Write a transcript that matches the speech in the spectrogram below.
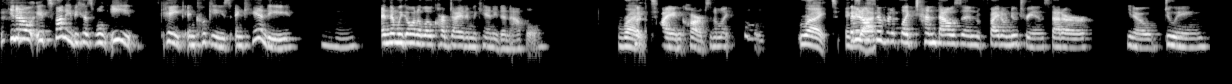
you know, it's funny because we'll eat cake and cookies and candy, mm-hmm. and then we go on a low carb diet and we can't eat an apple right. high in carbs. And i'm like oh. right. Exactly. but it also has like 10,000 phytonutrients that are you know doing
